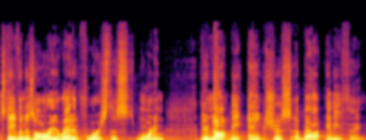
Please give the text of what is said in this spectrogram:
Stephen has already read it for us this morning. Do not be anxious about anything.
